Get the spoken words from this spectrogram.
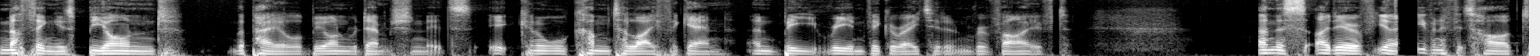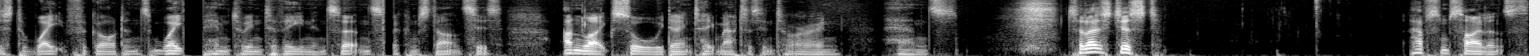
nothing is beyond the pale, beyond redemption. It's it can all come to life again and be reinvigorated and revived. And this idea of, you know, even if it's hard just to wait for God and wait for him to intervene in certain circumstances, unlike Saul, we don't take matters into our own hands. So let's just have some silence,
